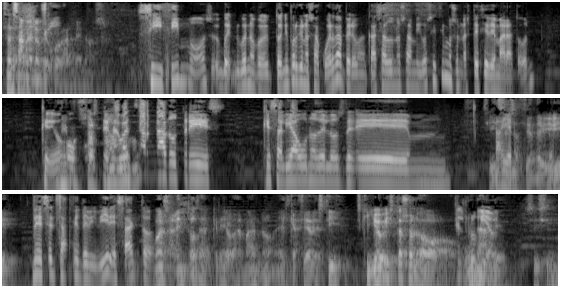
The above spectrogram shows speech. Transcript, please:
Ya saben lo que juegan menos. Sí, hicimos, bueno, Tony porque no se acuerda, pero en casa de unos amigos hicimos una especie de maratón. Creo, o, estrenaba el Charnado 3, que salía uno de los de... Mm, sí, sensación de vivir. De sensación de vivir, exacto. Bueno, salen todas, creo, además, ¿no? El que hacía de Steve. Es que yo he visto solo el rubio. Sí, sí.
